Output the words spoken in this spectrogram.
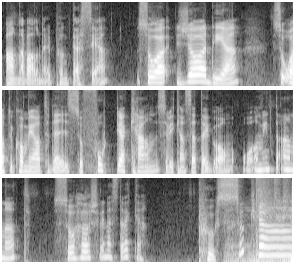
annavallner.se. Så gör det så återkommer jag till dig så fort jag kan så vi kan sätta igång. Och om inte annat så hörs vi nästa vecka. Puss och kram!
